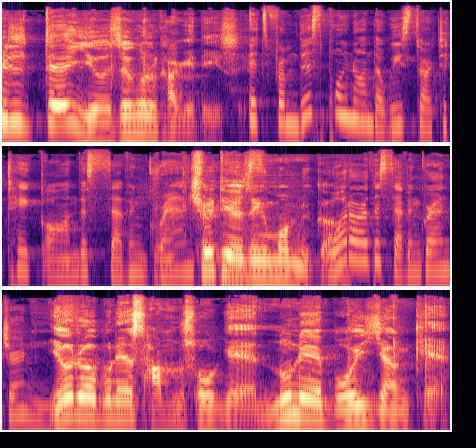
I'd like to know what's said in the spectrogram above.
7대 여정을 가게 돼 있어요. It's from this point on that we start to take on the seven grand 7대 journeys. 여정이 뭡니까? What are the seven grand journeys? 여러분의 삶 속에 눈에 보이지 않게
